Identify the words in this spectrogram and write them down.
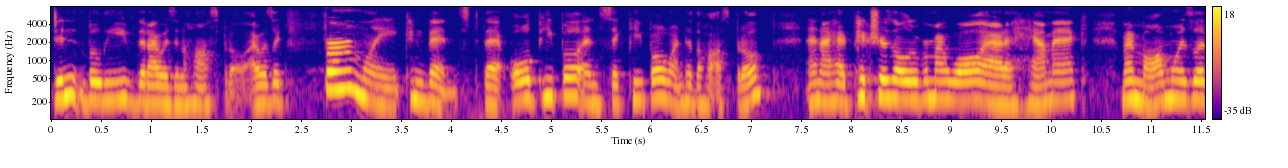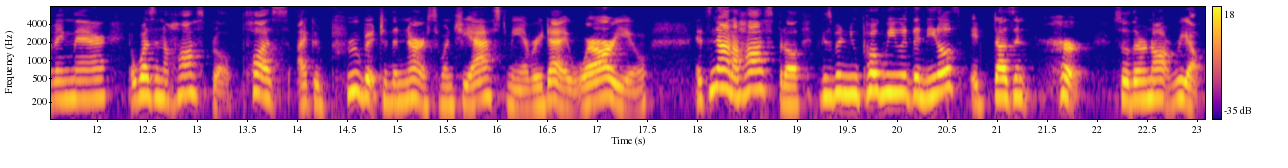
didn't believe that I was in a hospital. I was like firmly convinced that old people and sick people went to the hospital. And I had pictures all over my wall. I had a hammock. My mom was living there. It wasn't a hospital. Plus, I could prove it to the nurse when she asked me every day, Where are you? It's not a hospital because when you poke me with the needles, it doesn't hurt. So they're not real.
